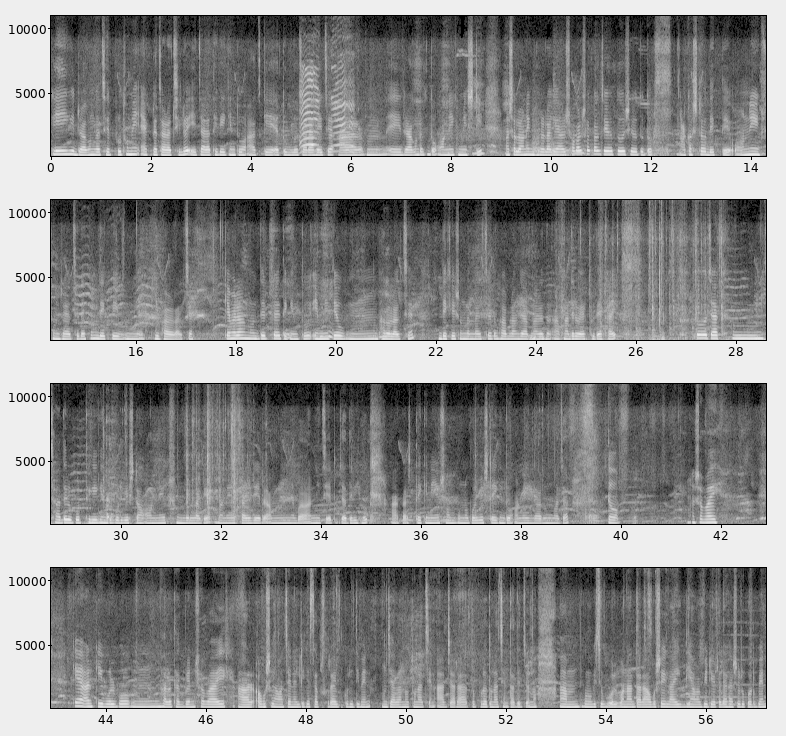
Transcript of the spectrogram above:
এই ড্রাগন গাছের প্রথমে একটা চারা ছিল। এই চারা থেকেই কিন্তু আজকে এতগুলো চারা হয়েছে। আর এই ড্রাগনটা কিন্তু অনেক মিষ্টি। আসলে অনেক ভালো লাগে। আর সকাল সকাল যেহেতু, সেহেতু তো আকাশটাও দেখতে অনেক সুন্দর আছে। দেখুন দেখতে কি ভালো লাগছে। ক্যামেরার মধ্যে চাইতে কিন্তু এমনিতেও ভালো লাগছে। দেখে সুন্দর লাগছে। তো ভাবলাম যে আপনারা, আপনাদেরও একটু দেখাই। তো যাক ছাদের উপর থেকে কিন্তু পরিবেশটা অনেক সুন্দর লাগে। মানে সাইডের বা নিচের যাদেরই হোক, আকাশ থেকে নিয়ে সম্পূর্ণ পরিবেশটাই কিন্তু অনেক দারুণ মজা। তো সবাই কে আর কি বলব? ভালো থাকবেন সবাই। আর অবশ্যই আমার চ্যানেলটিকে সাবস্ক্রাইব করে দিবেন যারা নতুন আছেন। আর যারা তো পুরাতন আছেন, তাদের জন্য কোনো কিছু বলব না। তারা অবশ্যই লাইক দিয়ে আমার ভিডিওটা দেখা শুরু করবেন।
